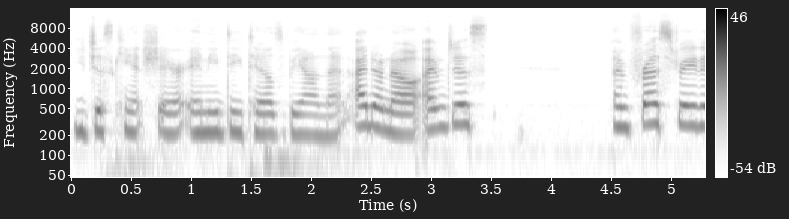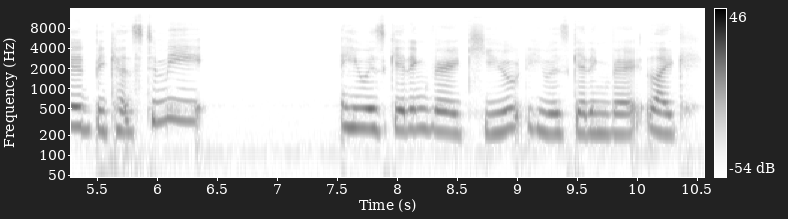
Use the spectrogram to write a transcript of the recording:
you just can't share any details beyond that. I don't know. I'm just. I'm frustrated because to me, he was getting very cute. He was getting very. Like.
